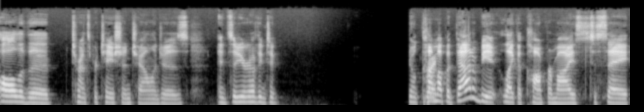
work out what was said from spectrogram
all of the transportation challenges. And so you're having to you know come right. up but that would be like a compromise to say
